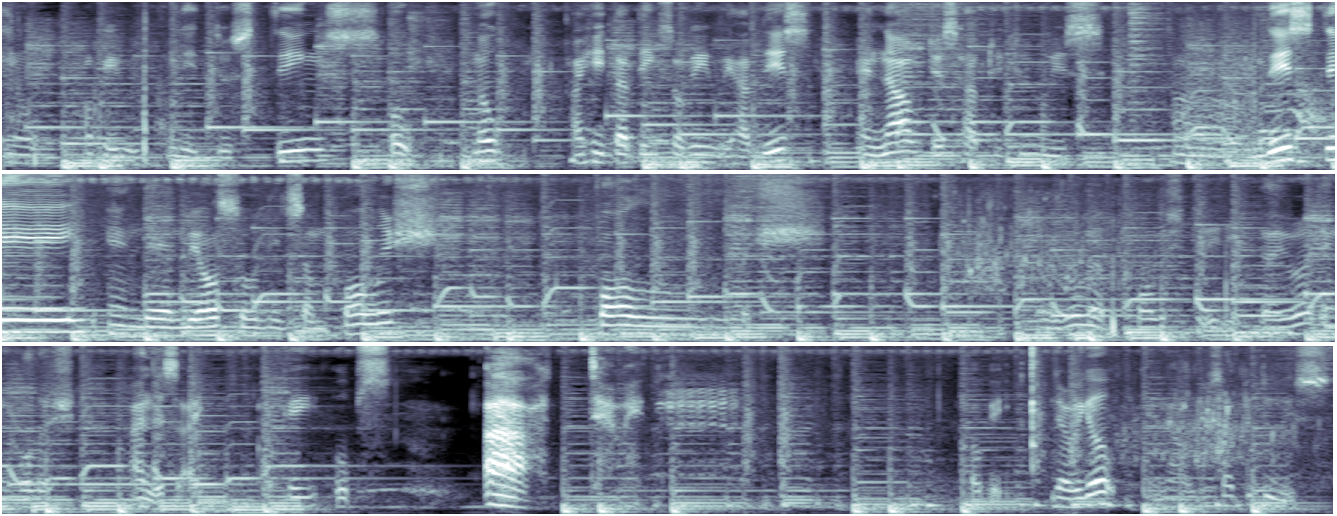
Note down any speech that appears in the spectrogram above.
you know okay we, need those things. Oh nope i hate that things okay we have this and now just have to do is um, this thing and then we also need some polish polish. There we go, we have polish the the rod and polish on the side okay oops. Ah damn it. Okay there we go now just have to do is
